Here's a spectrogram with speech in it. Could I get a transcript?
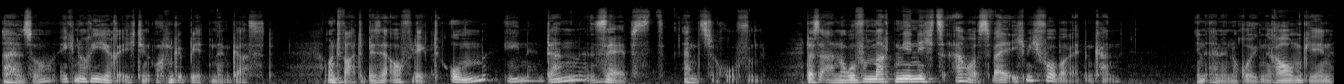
Also ignoriere ich den ungebetenen Gast und warte, bis er auflegt, um ihn dann selbst anzurufen. Das Anrufen macht mir nichts aus, weil ich mich vorbereiten kann. In einen ruhigen Raum gehen,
